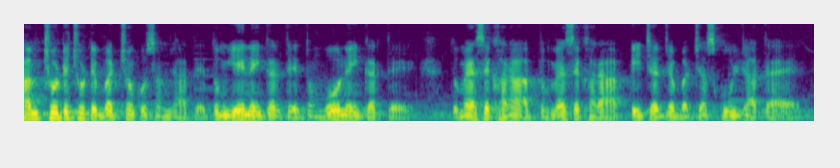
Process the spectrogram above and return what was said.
हम छोटे छोटे बच्चों को समझाते, तुम ये नहीं करते, तुम वो नहीं करते, तुम ऐसे खराब, तुम वैसे खराब, टीचर जब बच्चा स्कूल जाता है,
